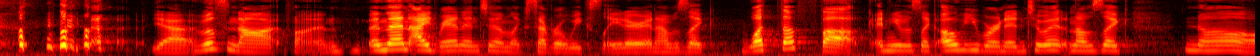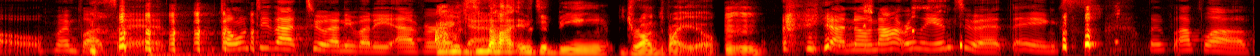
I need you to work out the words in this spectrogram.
Yeah, it was not fun. And then I ran into him like several weeks later and I was like, what the fuck? And he was like, oh, you weren't into it? And I was like, no, I wasn't. Don't do that to anybody ever I was again. not into being drugged by you. Yeah, no, not really into it. Thanks. Live, laugh, love.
